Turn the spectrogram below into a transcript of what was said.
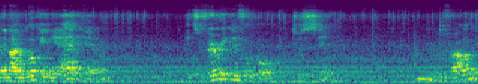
and I'm looking at Him, it's very difficult to follow me?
